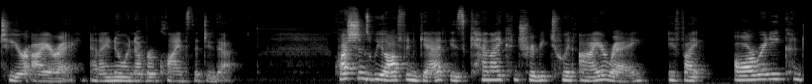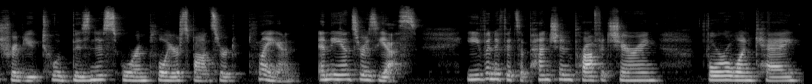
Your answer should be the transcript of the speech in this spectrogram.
to your IRA. And I know a number of clients that do that. Questions we often get is Can I contribute to an IRA if I already contribute to a business or employer sponsored plan? And the answer is yes. Even if it's a pension, profit sharing, 401k,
